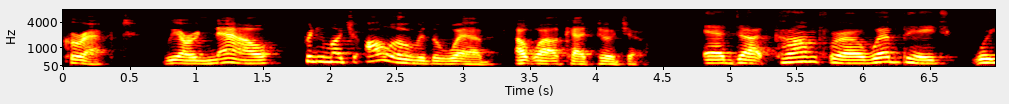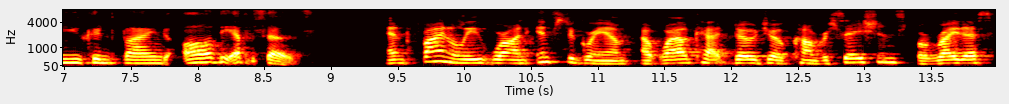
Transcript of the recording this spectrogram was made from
Correct. We are now pretty much all over the web at Wildcat Dojo. Ed.com for our webpage where you can find all the episodes. And finally, we're on Instagram at Wildcat Dojo Conversations or write us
